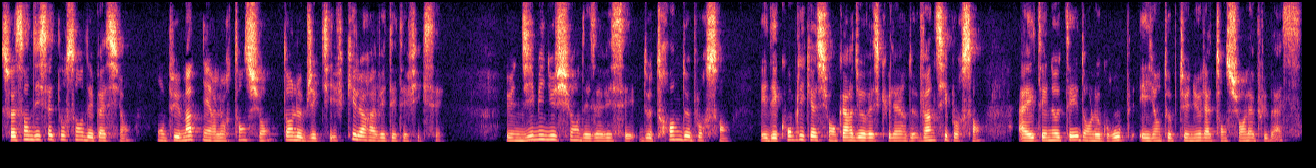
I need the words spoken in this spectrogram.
77% des patients ont pu maintenir leur tension dans l'objectif qui leur avait été fixé une diminution des AVC de 32% et des complications cardiovasculaires de 26% a été notée dans le groupe ayant obtenu la tension la plus basse,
